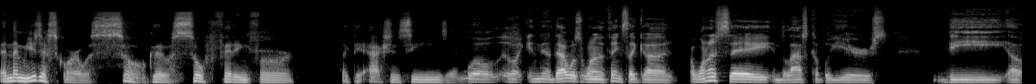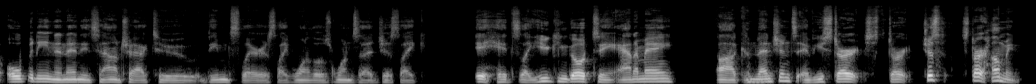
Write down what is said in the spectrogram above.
And the music score was so good; it was so fitting for like the action scenes and Well, like and that was one of the things. Like, uh, I want to say in the last couple years, the uh, opening and ending soundtrack to Demon Slayer is like one of those ones that just like it hits. Like you can go to anime uh, conventions if you start start just start humming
